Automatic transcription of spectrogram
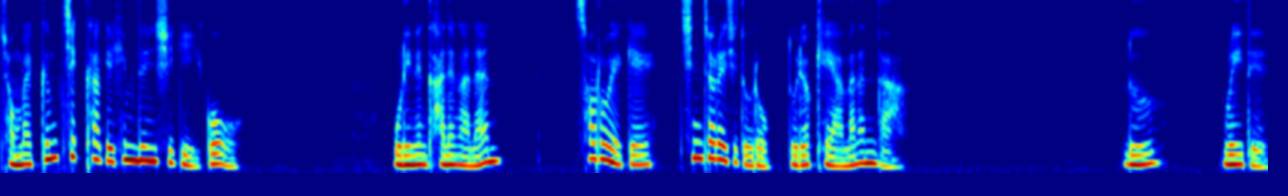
정말 끔찍하게 힘든 시기이고 우리는 가능한 한 서로에게 친절해지도록 노력해야만 한다. 루 리드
